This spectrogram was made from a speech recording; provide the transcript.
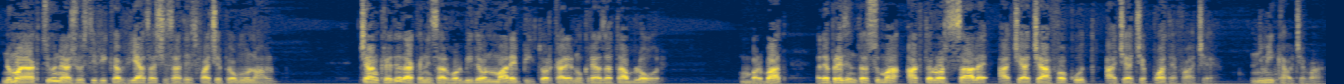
numai acțiunea justifică viața și satisface pe omul alb. Ce-am crede dacă ni s-ar vorbi de un mare pictor care nu creează tablouri? Un bărbat reprezintă suma actelor sale a ceea ce a făcut, a ceea ce poate face. Nimic altceva.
